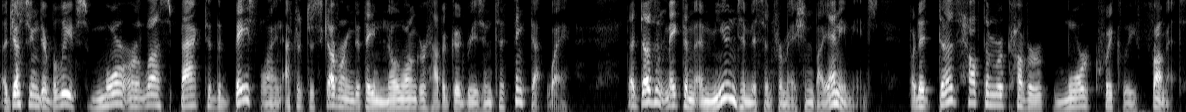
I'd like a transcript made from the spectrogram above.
adjusting their beliefs more or less back to the baseline after discovering that they no longer have a good reason to think that way. That doesn't make them immune to misinformation by any means, but it does help them recover more quickly from it,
